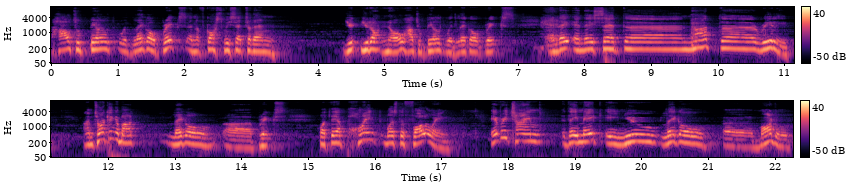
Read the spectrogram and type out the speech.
how to build with Lego bricks and of course we said to them, you, you don't know how to build with Lego bricks and they and they said uh, not uh, really. I'm talking about Lego uh, bricks, but their point was the following: every time they make a new Lego uh, model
